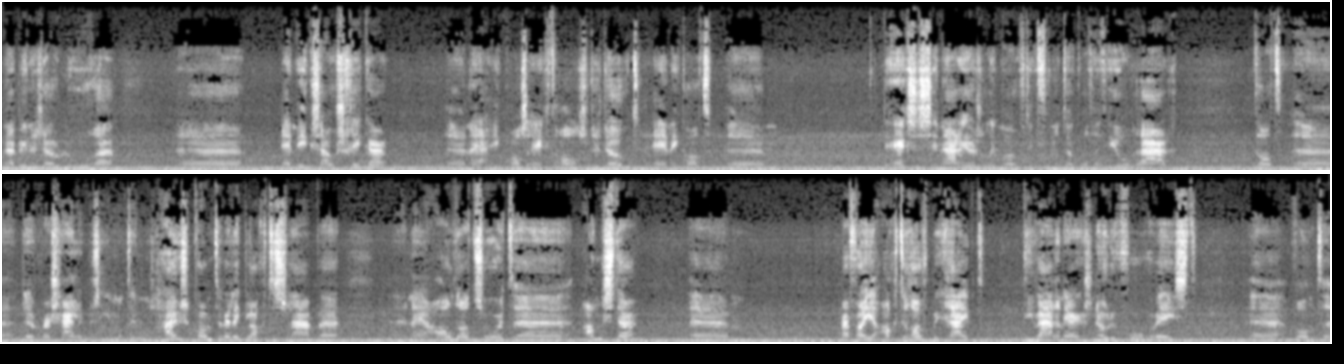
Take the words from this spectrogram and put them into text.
naar binnen zou loeren. Uh, en ik zou schrikken. nou ja, ik was echt als de dood. En ik had ehm, de ergste scenario's al in mijn hoofd. Ik vond het ook altijd heel raar dat er waarschijnlijk dus iemand in ons huis kwam terwijl ik lag te slapen. nou ja, al dat soort angsten. Um, waarvan je achteraf begrijpt die waren ergens nodig voor geweest. Uh, want uh,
